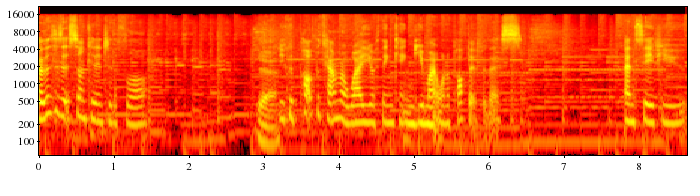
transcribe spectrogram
So this is it sunken into the floor. Yeah. You could pop the camera where you're thinking you might want to pop it for this, and see if you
